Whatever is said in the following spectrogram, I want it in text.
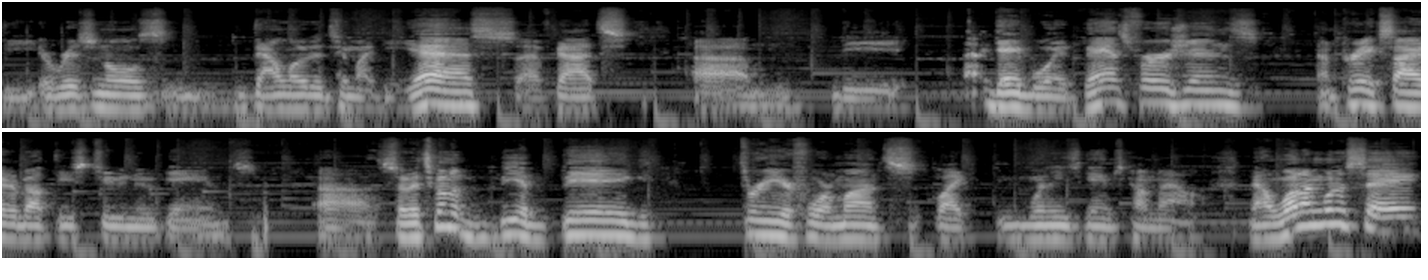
the originals downloaded to my DS. I've got um, the Game Boy Advance versions. I'm pretty excited about these two new games. Uh, so it's going to be a big three or four months, like when these games come out. Now, what I'm going to say,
